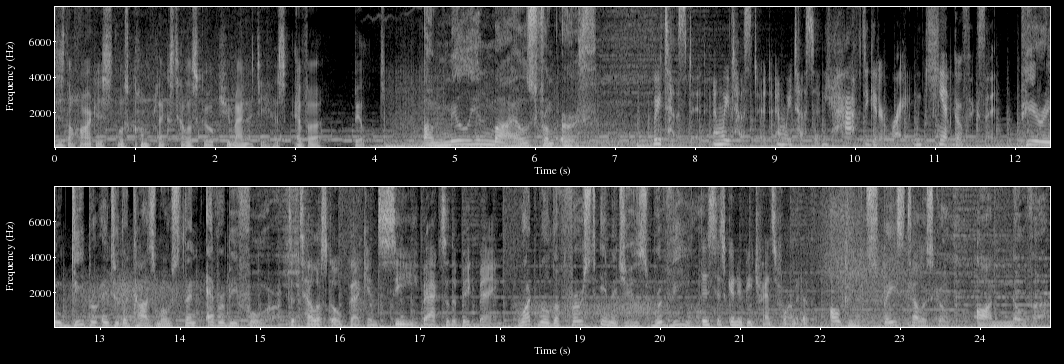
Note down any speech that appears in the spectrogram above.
This is the hardest, most complex telescope humanity has ever built. A million miles from Earth. We tested and we tested and we tested. We have to get it right. We can't go fix it. Peering deeper into the cosmos than ever before. It's a telescope that can see back to the Big Bang. What will the first images reveal? This is going to be transformative. Ultimate Space Telescope on NOVA.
